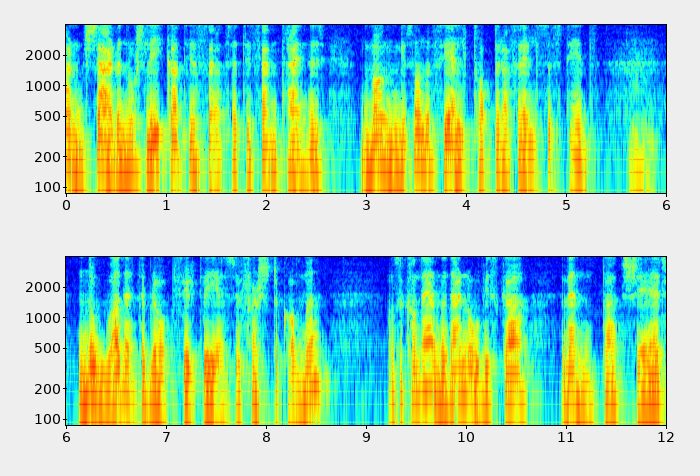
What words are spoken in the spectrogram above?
Kanskje er det noe slik at Jesaja 35 tegner mange sånne fjelltopper av frelsestid. Mm. Noe av dette ble oppfylt ved Jesu førstekomme. Og så kan det hende det er noe vi skal vente at skjer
